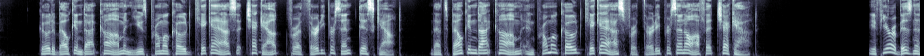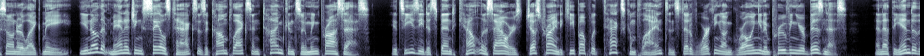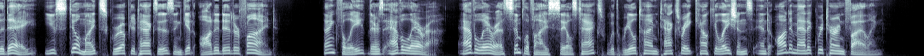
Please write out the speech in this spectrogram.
Go to Belkin.com and use promo code KICKASS at checkout for a 30% discount. That's Belkin.com and promo code KICKASS for 30% off at checkout. If you're a business owner like me, you know that managing sales tax is a complex and time consuming process. It's easy to spend countless hours just trying to keep up with tax compliance instead of working on growing and improving your business. And at the end of the day, you still might screw up your taxes and get audited or fined. Thankfully, there's Avalara. Avalara simplifies sales tax with real time tax rate calculations and automatic return filing.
